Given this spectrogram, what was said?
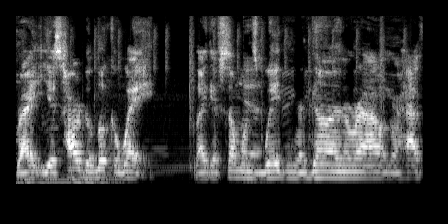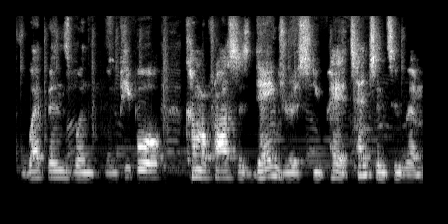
right? It's hard to look away. Like if someone's Yeah. waving a gun around or have weapons, when when people come across as dangerous, you pay attention to them.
